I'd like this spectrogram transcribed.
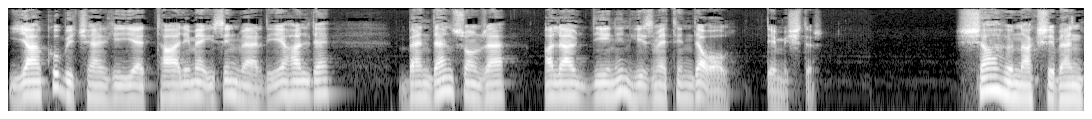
Yakub-ı Çerhiye talime izin verdiği halde benden sonra Alaüddin'in hizmetinde ol demiştir. Şah-ı Nakşibend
